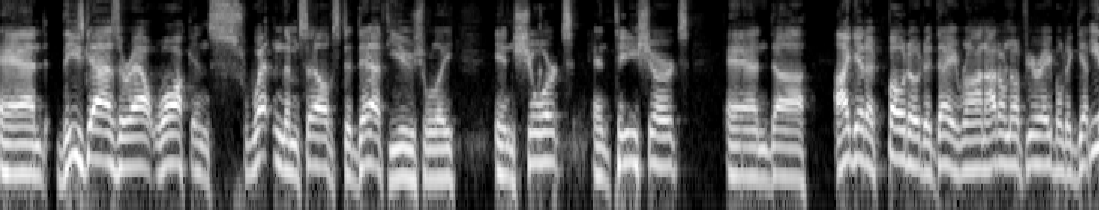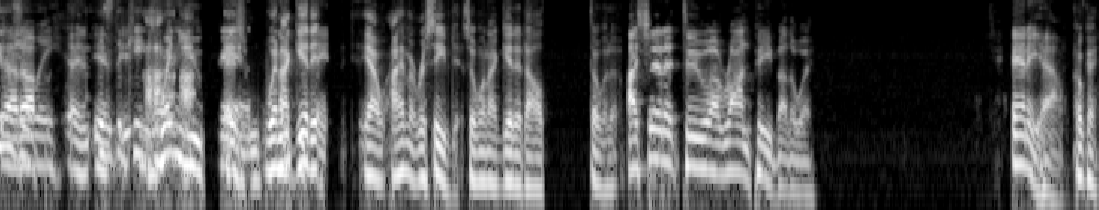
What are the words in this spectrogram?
And these guys are out walking, sweating themselves to death, usually in shorts and t-shirts. And uh, I get a photo today, Ron. I don't know if you're able to get that up Usually and- is the key. when you As- can. when I get can. it, yeah, I haven't received it. So when I get it, I'll throw it up. I sent it to uh, Ron P. By the way. Anyhow, Okay.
